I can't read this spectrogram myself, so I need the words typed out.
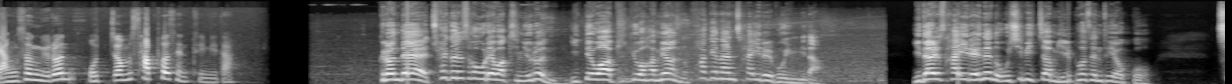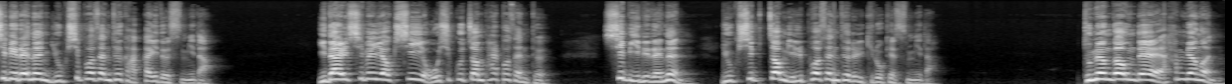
양성률은 5.4%입니다. 그런데 최근 서울의 확진율은 이때와 비교하면 확연한 차이를 보입니다. 이달 4일에는 52.1%였고 7일에는 60% 가까이 됐습니다. 이달 10일 역시 59.8%, 11일에는 60.1%를 기록했습니다. 두 명 가운데 한 명은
